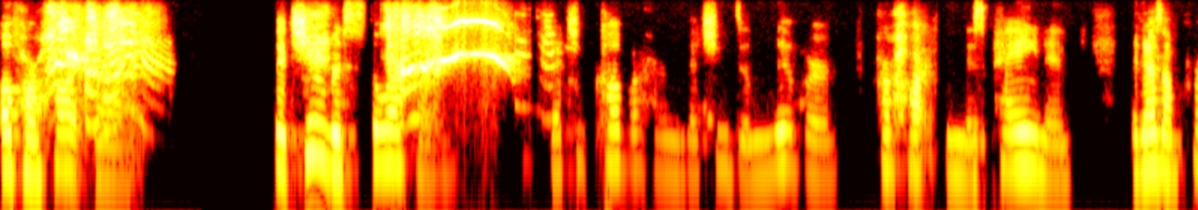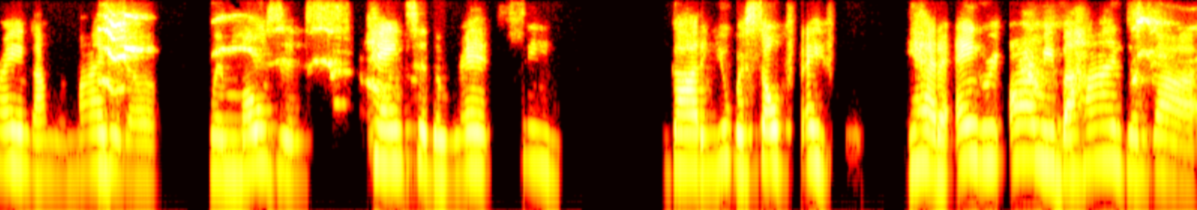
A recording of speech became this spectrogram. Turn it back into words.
of her heart, God. That you restore her, that you cover her, that you deliver her heart from this pain. And, and as I'm praying, I'm reminded of when Moses came to the Red Sea, God, and you were so faithful. He had an angry army behind him, God.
